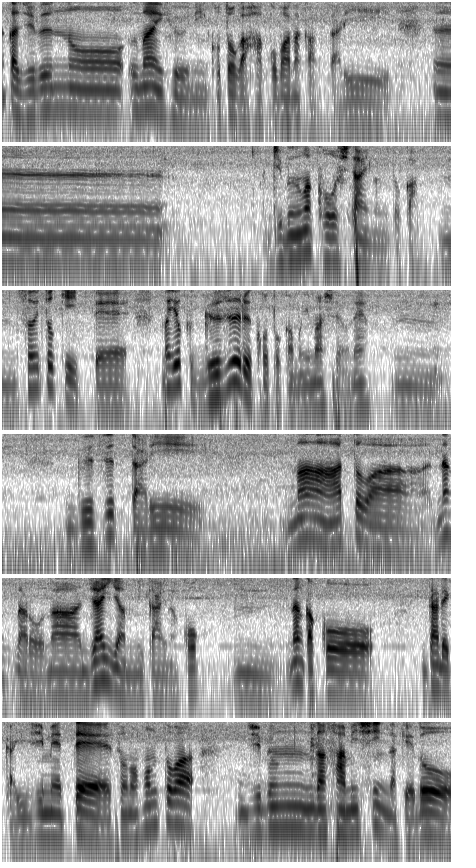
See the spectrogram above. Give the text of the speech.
んか自分のうまい風にことが運ばなかったりうーん自分はこうしたいのにとか、うん、そういう時って、まあ、よくぐずる子とかもいましたよね、うん、ぐずったりまああとはなんだろうなジャイアンみたいな子、うん、なんかこう誰かいじめてその本当は自分が寂しいんだけど、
